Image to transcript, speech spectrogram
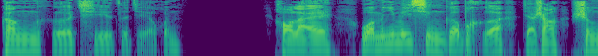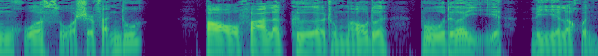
刚和妻子结婚，后来我们因为性格不合，加上生活琐事繁多，爆发了各种矛盾，不得已离了婚。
